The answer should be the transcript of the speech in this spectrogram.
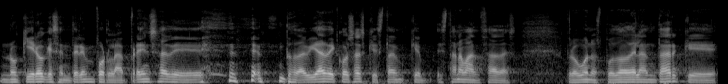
no, quiero que se enteren por la prensa de, todavía de cosas que están, que están avanzadas. Pero bueno, os puedo adelantar que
